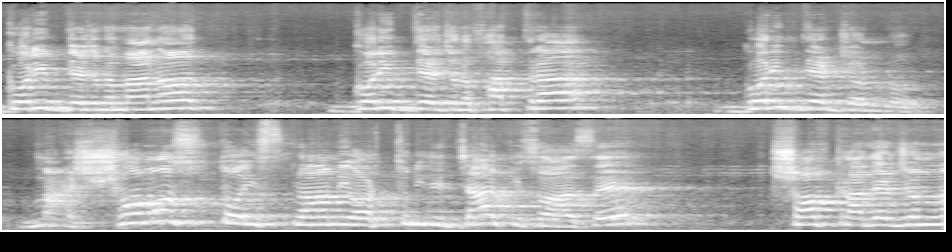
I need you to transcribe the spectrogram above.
গরিবদের জন্য মানত, গরিবদের জন্য ফাতরা, গরিবদের জন্য সমস্ত ইসলামী অর্থনীতি যা কিছু আছে সব কাদের জন্য?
